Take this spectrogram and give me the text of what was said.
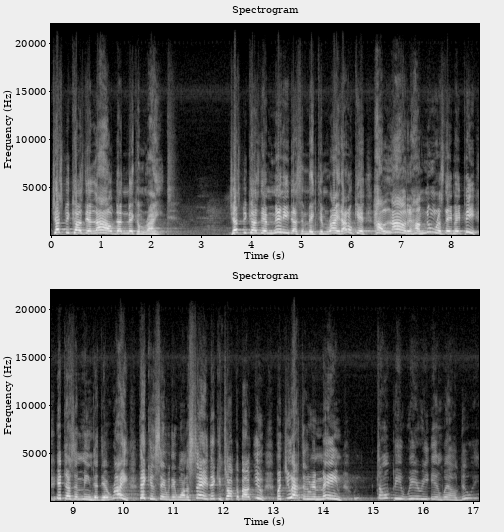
Just because they're loud doesn't make them right. Just because they're many doesn't make them right. I don't care how loud and how numerous they may be. It doesn't mean that they're right. They can say what they want to say, they can talk about you, but you have to remain, don't be weary in well doing.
